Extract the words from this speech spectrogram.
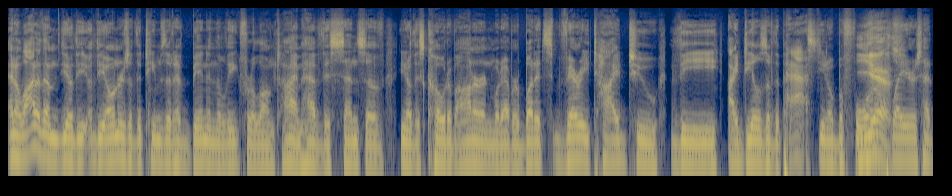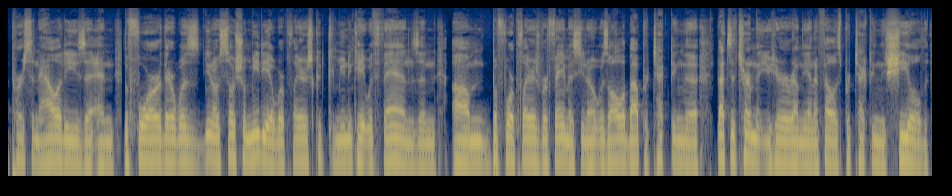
and a lot of them you know the the owners of the teams that have been in the league for a long time have this sense of you know this code of honor and whatever but it's very tied to the ideals of the past you know before Yes. players had personalities and before there was you know social media where players could communicate with fans and um, before players were famous you know it was all about protecting the that's a term that you hear around the NFL is protecting the shield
